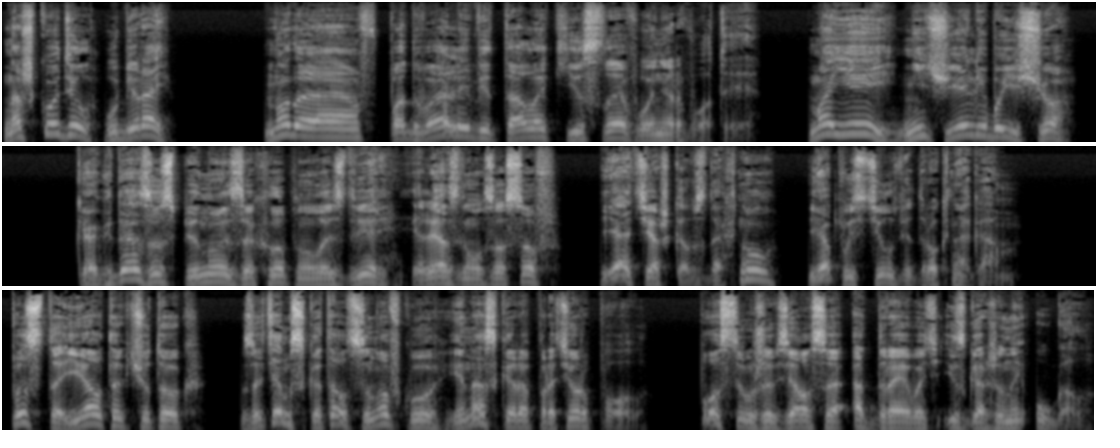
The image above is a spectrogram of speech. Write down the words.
Нашкодил — убирай». Ну да, в подвале витала кислая вонь рвоты. Моей, не чьей-либо еще. Когда за спиной захлопнулась дверь и лязгнул засов, я тяжко вздохнул и опустил ведро к ногам. Постоял так чуток, затем скатал циновку и наскоро протер пол. После уже взялся отдраивать изгаженный угол.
